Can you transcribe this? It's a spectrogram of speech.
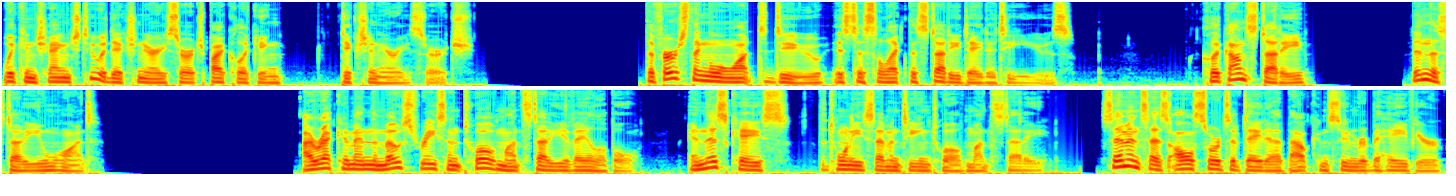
We can change to a dictionary search by clicking Dictionary Search. The first thing we'll want to do is to select the study data to use. Click on Study, then the study you want. I recommend the most recent 12-month study available, in this case, the 2017 12-month study. Simmons has all sorts of data about consumer behavior,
